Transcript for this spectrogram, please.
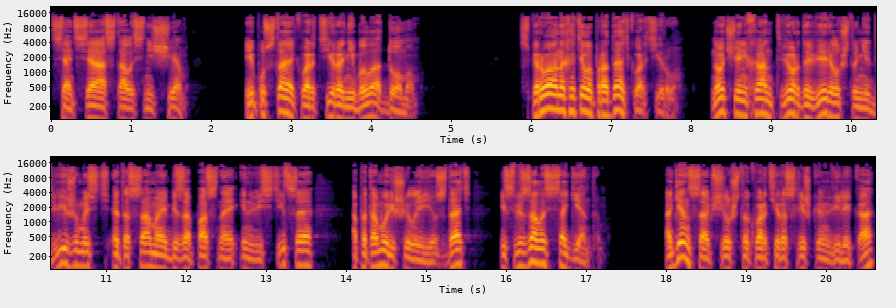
Цянь-ся осталась ни с чем. И пустая квартира не была домом. Сперва она хотела продать квартиру, но Чэнь-хан твердо верил, что недвижимость — это самая безопасная инвестиция, а потому решила ее сдать и связалась с агентом. Агент сообщил, что квартира слишком велика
